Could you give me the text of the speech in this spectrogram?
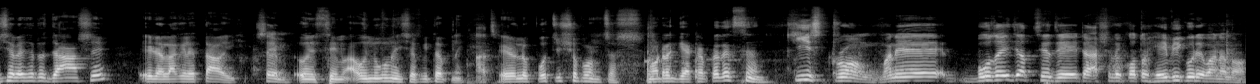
সাথে যা আসে এটা লাগালে তাই। সেম ওই সেম অন্য কোনো হিসাব কিতাব নেই। আচ্ছা। এটা হলো পঁচিশশো পঞ্চাশ। মোটর গ্যাট আপটা দেখছেন? কি স্ট্রং মানে বোঝাই যাচ্ছে যে এটা আসলে কত হেভি করে বানানো।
